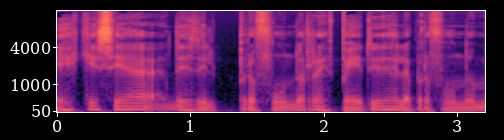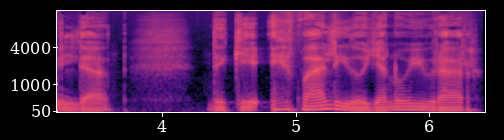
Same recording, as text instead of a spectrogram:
es que sea desde el profundo respeto y desde la profunda humildad de que es válido ya no vibrar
